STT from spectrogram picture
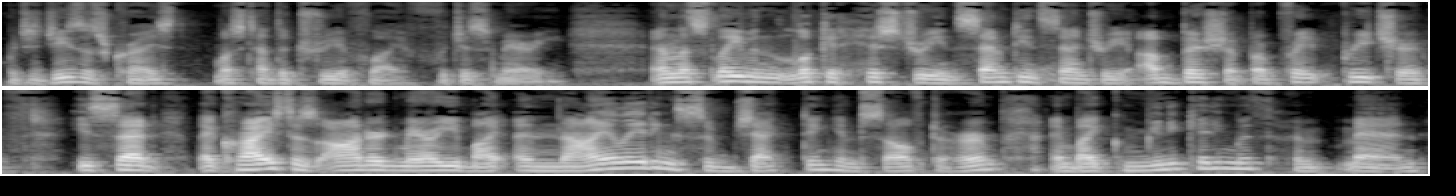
which is Jesus Christ, must have the tree of life, which is Mary. And let's even look at history. In 17th century, a bishop, a pre preacher, he said that Christ has honored Mary by annihilating, subjecting himself to her, and by communicating with man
